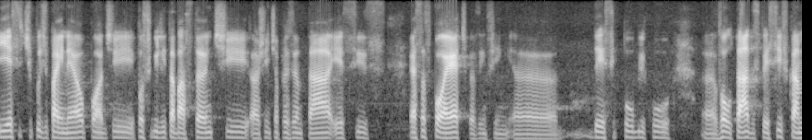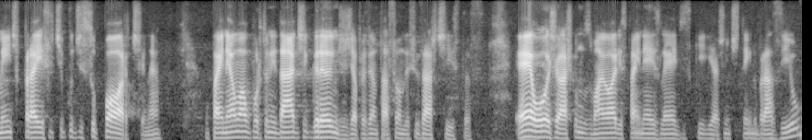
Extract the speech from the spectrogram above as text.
E esse tipo de painel pode possibilita bastante a gente apresentar esses essas poéticas, enfim, uh, desse público uh, voltado especificamente para esse tipo de suporte, né? O painel é uma oportunidade grande de apresentação desses artistas. É hoje, eu acho que um dos maiores painéis LEDs que a gente tem no Brasil,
